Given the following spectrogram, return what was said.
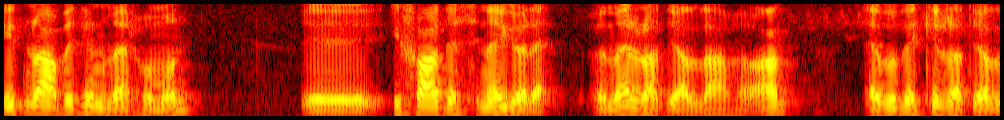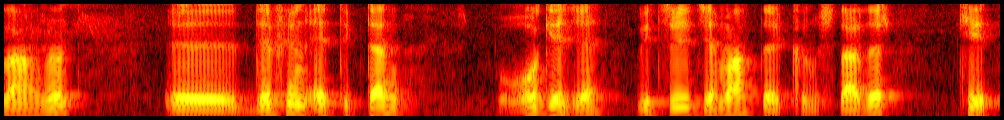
İbn Abidin merhumun e, ifadesine göre Ömer radıyallahu an Ebu Bekir radıyallahu anh'ın e, defin ettikten o gece vitri cemaatle kılmışlardır. ki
